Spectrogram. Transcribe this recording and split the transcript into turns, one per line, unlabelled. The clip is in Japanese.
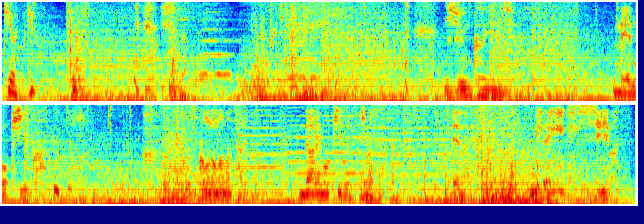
気をつけろ。
巡回レンジャーにメモキーパーこのまま去れば誰も傷つきません。でなければ全員死にます。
